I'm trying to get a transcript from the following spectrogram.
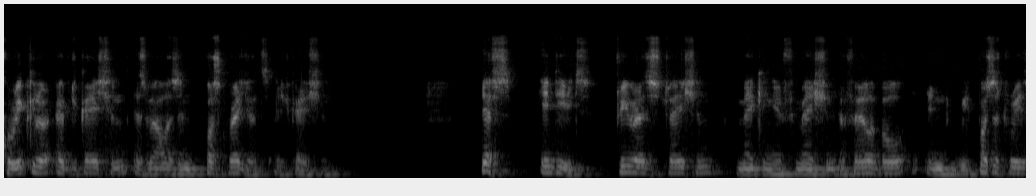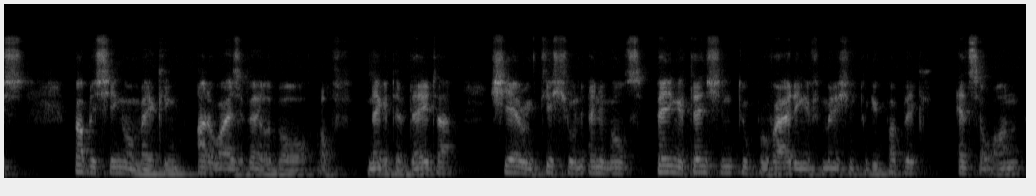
curricular education as well as in postgraduate education. Yes, indeed. Pre-registration, making information available in repositories, publishing or making otherwise available of negative data, sharing tissue in animals, paying attention to providing information to the public, and so on,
